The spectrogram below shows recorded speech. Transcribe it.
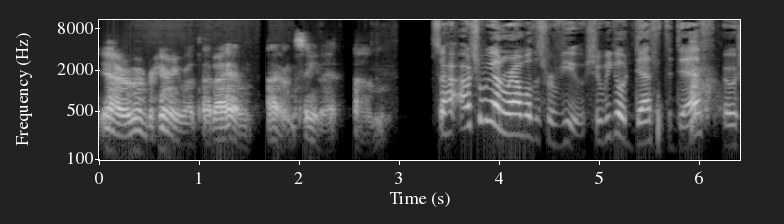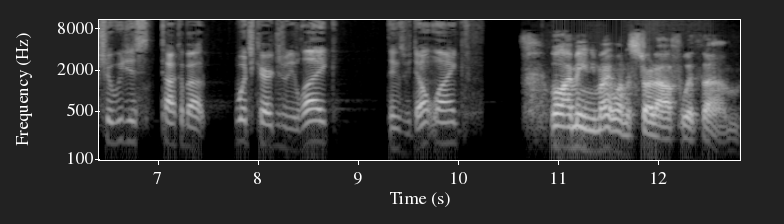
Yeah, I remember hearing about that. I haven't I haven't seen it. Um, so how should we unravel this review? Should we go death to death, or should we just talk about which characters we like, things we don't like? Well, I mean, you might want to start off with um,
